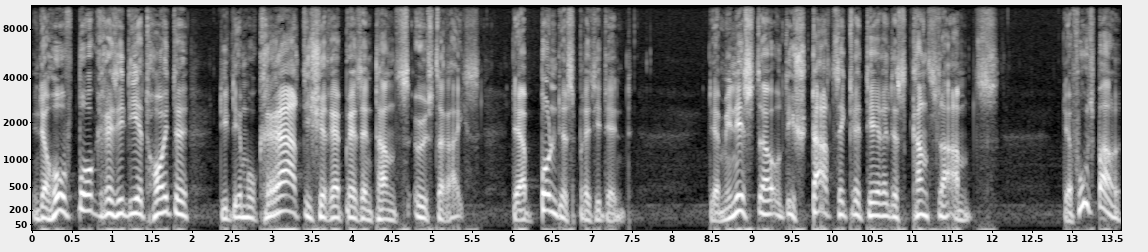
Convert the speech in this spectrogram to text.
In der Hofburg residiert heute die demokratische Repräsentanz Österreichs, der Bundespräsident, der Minister und die Staatssekretäre des Kanzleramts. Der Fußball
